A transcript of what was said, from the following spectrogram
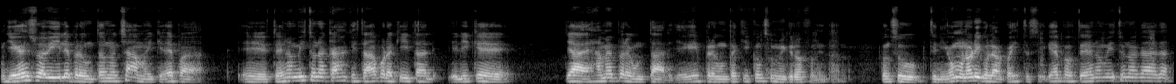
llega Jesús y le pregunta a una chama y que, epa, eh, ¿ustedes no han visto una caja que estaba por aquí y tal? Y él y que, ya, déjame preguntar. Llega y pregunta aquí con su micrófono y tal. Con su, tenía como un auricular, pues, y así que, epa, ¿ustedes no han visto una caja y tal?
